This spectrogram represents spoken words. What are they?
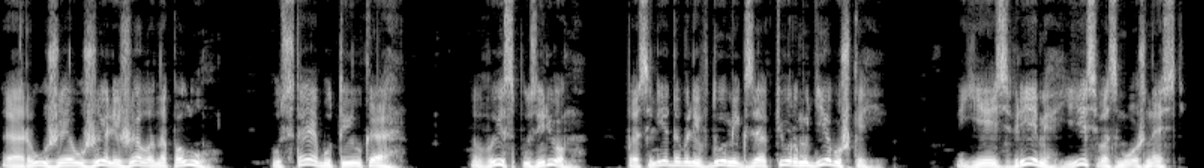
«Оружие уже лежало на полу, пустая бутылка. Вы с пузырем последовали в домик за актером и девушкой. Есть время, есть возможность,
